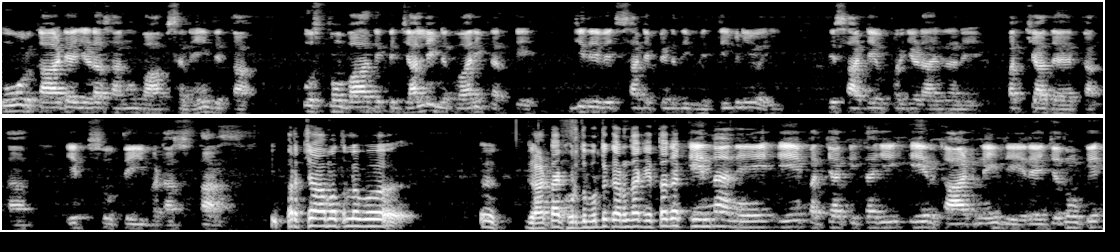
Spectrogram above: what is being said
ਉਹ ਰਿਕਾਰਡ ਹੈ ਜਿਹੜਾ ਸਾਨੂੰ ਵਾਪਸ ਨਹੀਂ ਦਿੱਤਾ। ਉਸ ਤੋਂ ਬਾਅਦ ਇੱਕ ਜਾਲੀ ਨਕਵਾਰੀ ਕਰਕੇ ਜਿਹਦੇ ਵਿੱਚ ਸਾਡੇ ਪਿੰਡ ਦੀ ਮਿੱਤੀ ਵੀ ਨਹੀਂ ਹੋਈ ਤੇ ਸਾਡੇ ਉੱਪਰ ਜਿਹੜਾ ਇਹਨਾਂ ਨੇ ਪਰਚਾ ਦਾਇਰ ਕਰਤਾ 123 ਬਟਾ 17 ਇਹ ਪਰਚਾ ਮਤਲਬ ਗਰਾਂਟਾਂ ਖੁਰਦ-ਬੁਰਦ ਕਰਨ ਦਾ ਕੀਤਾ ਜਾਂ ਕੀ? ਇਹਨਾਂ ਨੇ ਇਹ ਪਰਚਾ ਕੀਤਾ ਜੀ ਇਹ ਰਿਕਾਰਡ ਨਹੀਂ ਦੇ ਰਹੇ ਜਦੋਂ ਕਿ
